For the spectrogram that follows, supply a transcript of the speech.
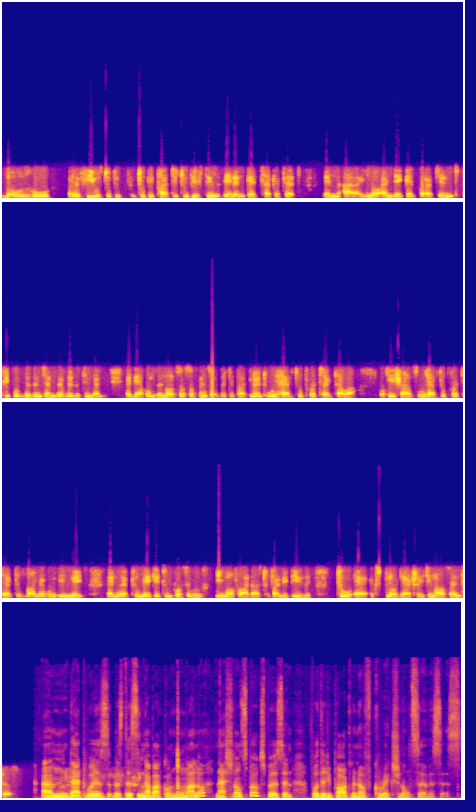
those who refuse to be, to be party to these things, they then get targeted and uh, you know, and they get threatened. People visiting them, visiting them at their homes, and all sorts of things. So, as a department, we have to protect our officials. We have to protect vulnerable inmates, and we have to make it impossible, you know, for others to find it easy to uh, explore their trade in our centers. Um, that was Mr. Singabako Nxumalo, National Spokesperson for the Department of Correctional Services.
